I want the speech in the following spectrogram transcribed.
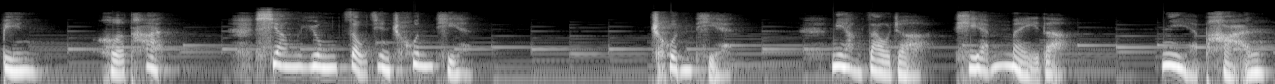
冰和炭相拥走进春天，春天酿造着甜美的涅槃。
